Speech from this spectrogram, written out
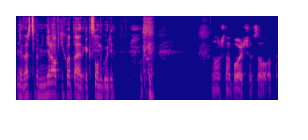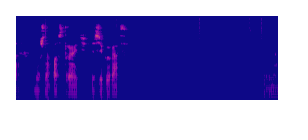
Не, знаешь, типа минералов не хватает, как сон говорит. Нужно больше золота. Нужно построить зигурат. Да.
